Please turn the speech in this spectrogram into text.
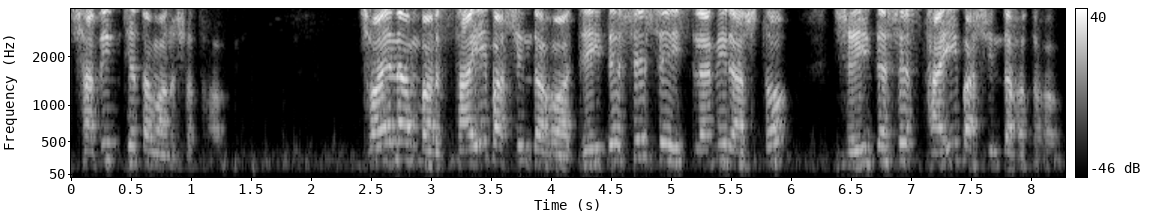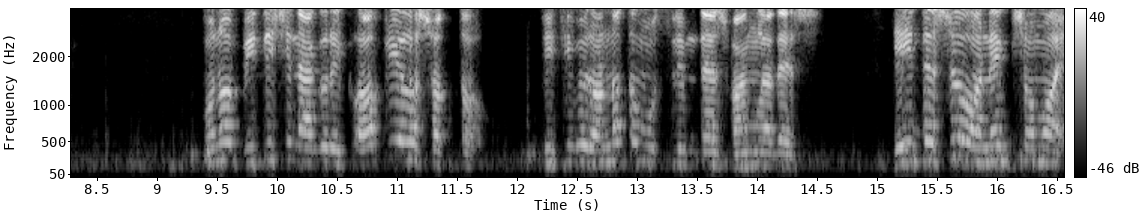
স্বাধীন চেতা মানুষ হতে হবে। ছয় নাম্বার, স্থায়ী বাসিন্দা হওয়া। যেই দেশে সে ইসলামী রাষ্ট্র, সেই দেশে স্থায়ী বাসিন্দা হতে হবে। কোন বিদেশি নাগরিক, অপ্রিয় সত্য, পৃথিবীর অন্যতম মুসলিম দেশ বাংলাদেশ, এই দেশেও অনেক সময়,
